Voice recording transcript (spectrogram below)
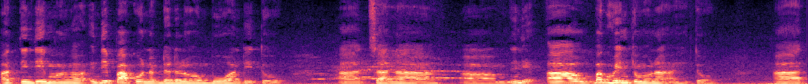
at hindi mga hindi pa ako nagdadalawang buwan dito. At sana um, hindi, ah, baguhin ko muna ito. At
